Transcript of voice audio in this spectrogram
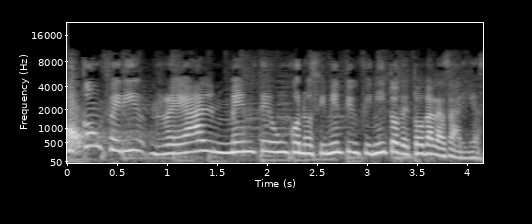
y conferir realmente un conocimiento infinito de todas las áreas.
